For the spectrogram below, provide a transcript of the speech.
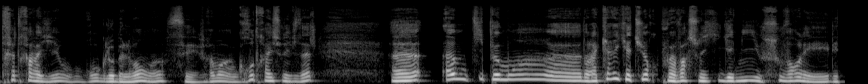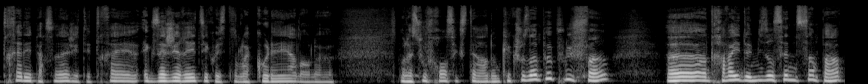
très travaillés, en gros, globalement, hein, c'est vraiment un gros travail sur les visages. Euh, un petit peu moins euh, dans la caricature qu'on pouvait avoir sur Ikigami, où souvent les, les traits des personnages étaient très exagérés, tu sais, quand ils étaient dans la colère, dans, le, dans la souffrance, etc. Donc quelque chose d'un peu plus fin, euh, un travail de mise en scène sympa.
